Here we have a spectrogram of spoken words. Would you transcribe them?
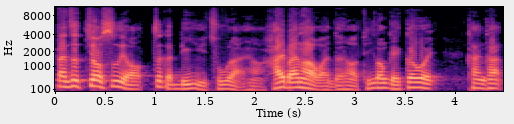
但是就是有这个俚语出来哈，还蛮好玩的哈，提供给各位看看。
